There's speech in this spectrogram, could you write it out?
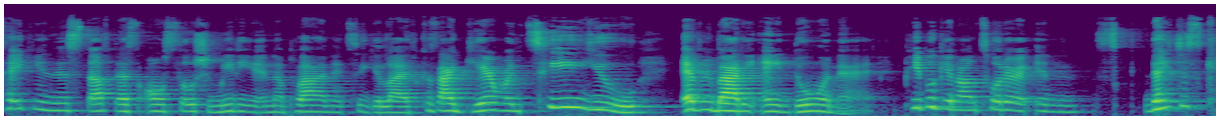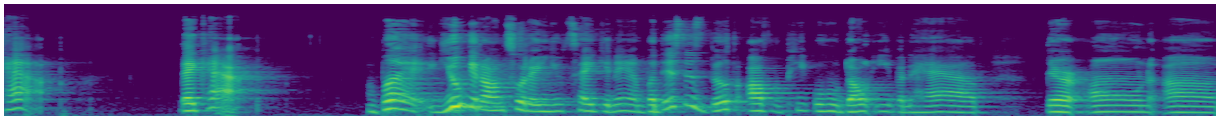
taking this stuff that's on social media and applying it to your life. Cause I guarantee you everybody ain't doing that. People get on Twitter and they just cap. They cap. But you get on Twitter and you take it in. But this is built off of people who don't even have their own um,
